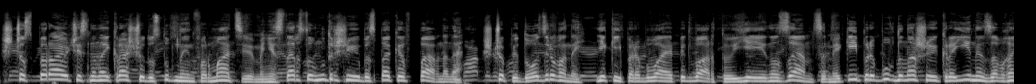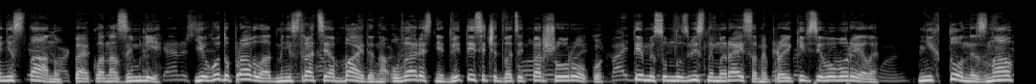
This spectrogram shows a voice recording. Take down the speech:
що спираючись на найкращу доступну інформацію, Міністерство внутрішньої безпеки впевнене, що підозрюваний, який перебуває під вартою, є іноземцем, який прибув до нашої країни з Афганістану, пекла на землі. Його доправила адміністрація Байдена у вересні 2021 року тими сумнозвісними рейсами, про які всі говорили. Ніхто не знав,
